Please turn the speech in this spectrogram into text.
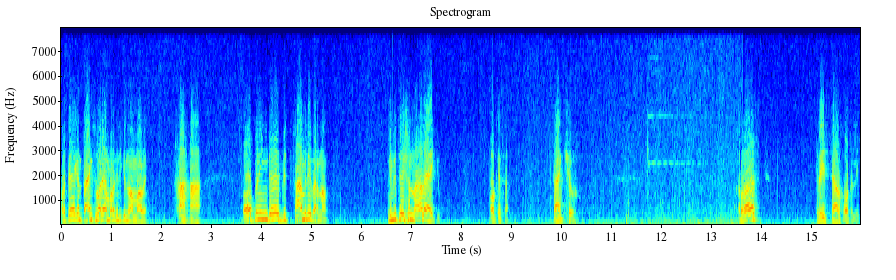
പ്രത്യേകം താങ്ക്സ് പറയാൻ പറഞ്ഞിരിക്കുന്നു അമ്മാവൻ. ഓപ്പണിംഗ് ഡേ വിത്ത് ഫാമിലി വരണം. ഇൻവിറ്റേഷൻ നാളെ അയക്കും. Okay sir thank you rest three star ഹോട്ടലിൽ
